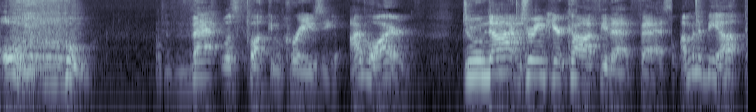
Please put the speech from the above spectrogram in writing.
Oh, that was fucking crazy. I'm wired. Do not drink your coffee that fast. I'm gonna be up.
